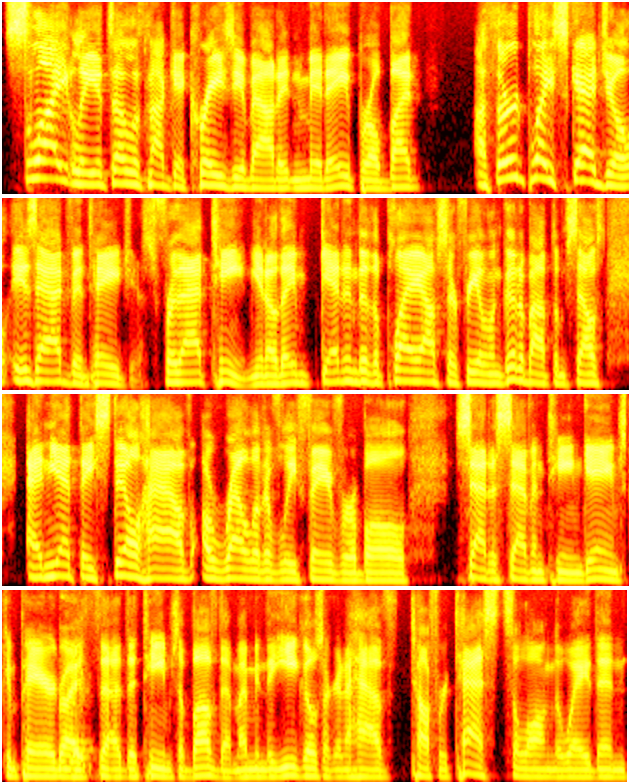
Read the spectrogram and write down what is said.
slightly. It's uh, let's not get crazy about it in mid-April, but a third place schedule is advantageous for that team. You know, they get into the playoffs, they're feeling good about themselves, and yet they still have a relatively favorable set of 17 games compared Right. with uh, the teams above them. I mean, the Eagles are going to have tougher tests along the way than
